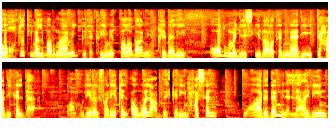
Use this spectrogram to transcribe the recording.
اختتم البرنامج بتكريم الطلبة من قبل عضو مجلس إدارة النادي اتحاد كلباء ومدير الفريق الأول عبد الكريم حسن وعددا من اللاعبين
